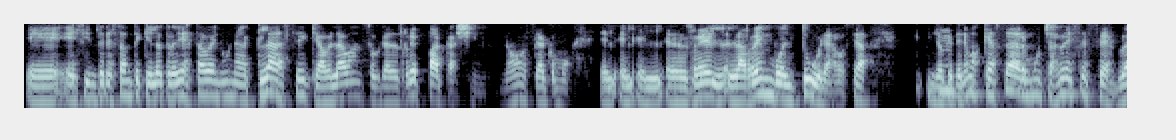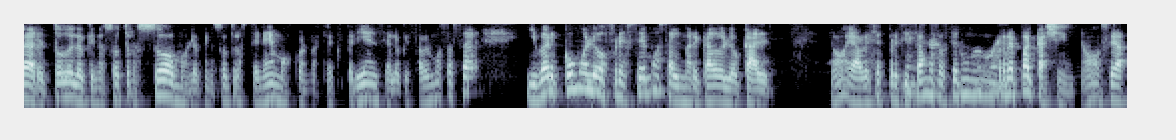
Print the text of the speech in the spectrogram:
Eh, es interesante que el otro día estaba en una clase que hablaban sobre el repackaging, ¿no? O sea, como la reenvoltura, o sea, lo que tenemos que hacer muchas veces es ver todo lo que nosotros somos, lo que nosotros tenemos con nuestra experiencia, lo que sabemos hacer y ver cómo lo ofrecemos al mercado local, a veces precisamos hacer un repackaging, ¿no? O sea,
